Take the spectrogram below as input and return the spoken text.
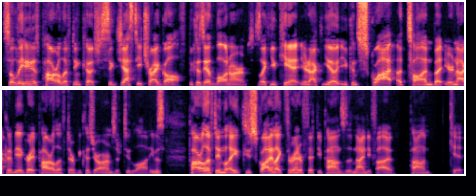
So, leading his powerlifting coach suggests he try golf because he had long arms. It's like you can't, you're not, you know, you can squat a ton, but you're not going to be a great powerlifter because your arms are too long. He was powerlifting like he's squatting like 350 pounds as a 95 pound kid.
